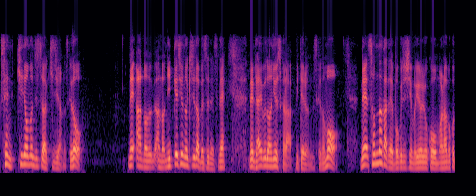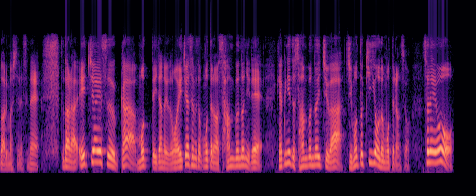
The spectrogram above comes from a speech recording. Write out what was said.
昨日の実は記事なんですけど、ね、あの、あの日経新聞の記事とは別にですね、ね、ライブドアニュースから見てるんですけども、ね、その中で僕自身もいろいろ学ぶことありましてですね、だから HIS が持っていたんだけども、HIS 持ってるのは3分の2で、逆に言うと3分の1は地元企業の持ってるんですよ。それを、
